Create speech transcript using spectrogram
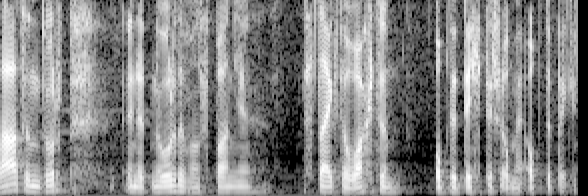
Verlaten dorp in het noorden van Spanje sta ik te wachten op de dichter om mij op te pikken.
